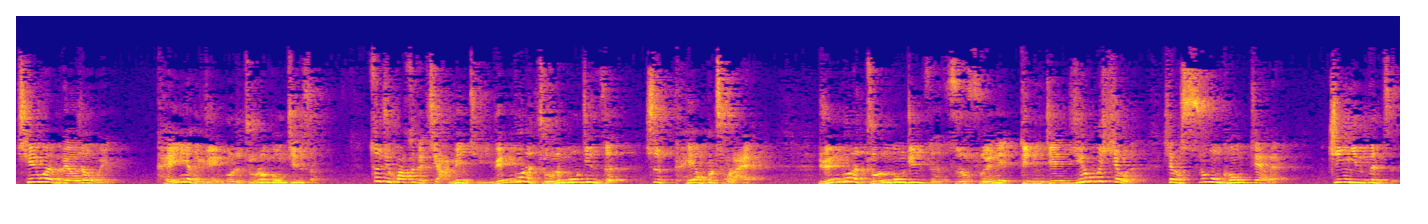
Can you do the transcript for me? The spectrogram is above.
千万不要认为培养员工的主人公精神。这句话是个假命题，员工的主人公精神是培养不出来的。员工的主人公精神只属于那顶尖优秀的，像孙悟空这样的精英分子，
